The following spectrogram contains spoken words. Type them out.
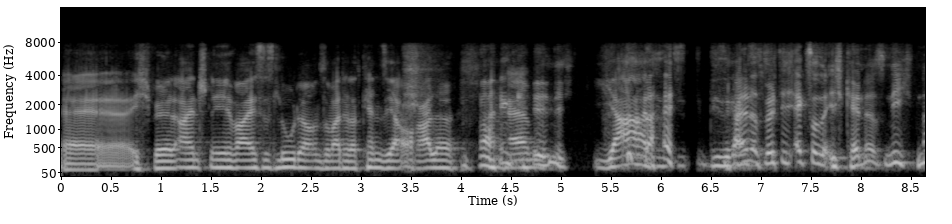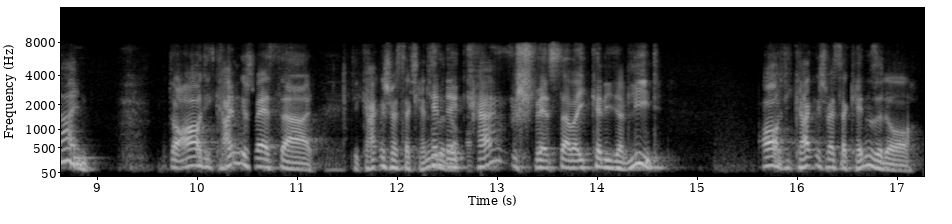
äh, ich will ein schneeweißes Luder und so weiter, das kennen sie ja auch alle. Nein, ähm, nicht. Ja, nein, diese, diese nein, das möchte ich extra sagen. Ich kenne es nicht, nein. Doch, die Krankenschwester. Die Krankenschwester kennen ich kenn sie doch. Ich kenne die Krankenschwester, aber ich kenne nicht das Lied. Oh, die Krankenschwester kennen sie doch.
